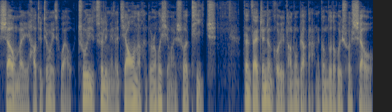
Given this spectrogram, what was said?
Show me how to do it well。注意这里面的教呢，很多人会喜欢说 teach，但在真正口语当中表达呢，更多的会说 show。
